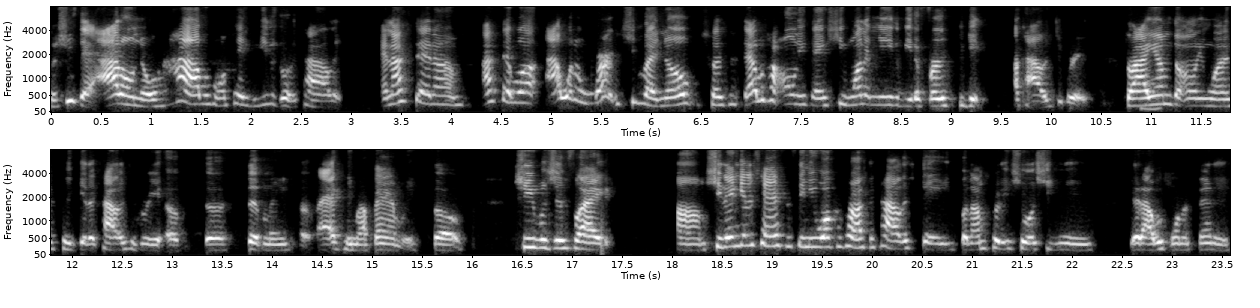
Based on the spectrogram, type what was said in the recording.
so she said, I don't know how I was gonna pay for you to go to college. And I said, um, I said, well, I would have worked. She was like, no, because that was her only thing. She wanted me to be the first to get a college degree. So I am the only one to get a college degree of the siblings, actually my family. So she was just like, um, she didn't get a chance to see me walk across the college stage, but I'm pretty sure she knew that I was going to finish.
